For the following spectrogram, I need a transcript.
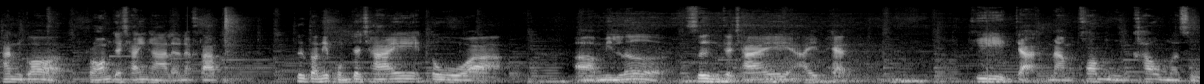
ท่านก็พร้อมจะใช้งานแล้วนะครับ ซึ่งตอนนี้ผมจะใช้ตัวมิลเลอร์ซึ่งจะใช้ iPad ที่จะนำข้อมูลเข้ามาสู่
